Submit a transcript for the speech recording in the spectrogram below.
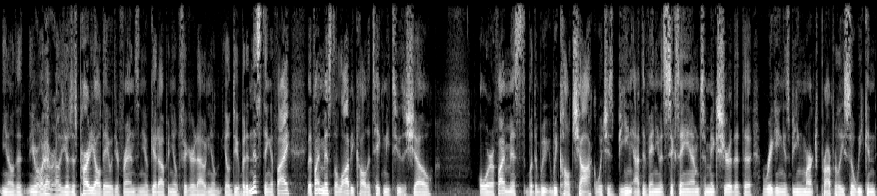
you know the you whatever you'll just party all day with your friends and you'll get up and you'll figure it out and you'll you'll do. But in this thing, if I if I miss the lobby call to take me to the show, or if I miss what we, we call chalk, which is being at the venue at 6 a.m. to make sure that the rigging is being marked properly so we can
